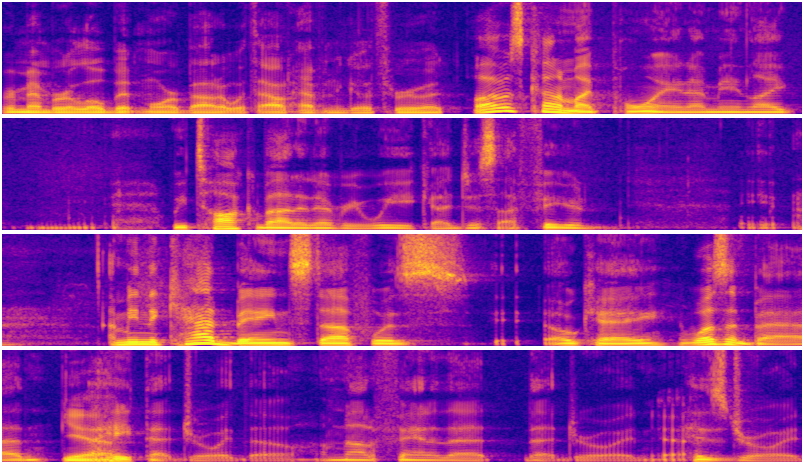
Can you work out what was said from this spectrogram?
remember a little bit more about it without having to go through it? Well, that was kind of my point. I mean, like we talk about it every week. I just I figured. I mean, the Cad Bane stuff was okay. It wasn't bad. Yeah. I hate that droid though. I'm not a fan of that that droid. Yeah. His droid.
